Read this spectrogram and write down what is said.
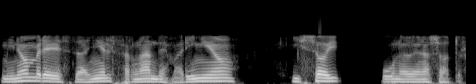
Mi nombre es Daniel Fernández Mariño y soy uno de nosotros.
